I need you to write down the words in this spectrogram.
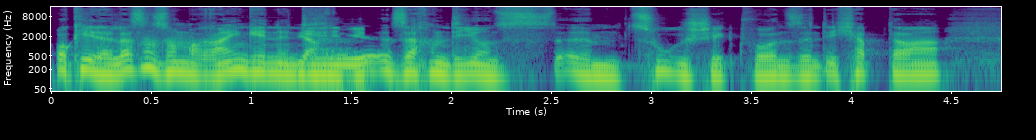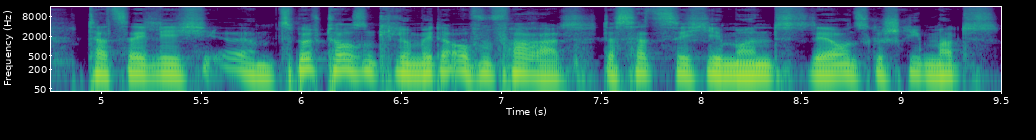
Okay, dann lass uns noch mal reingehen in ja. die Sachen, die uns ähm, zugeschickt worden sind. Ich habe da tatsächlich ähm, 12.000 Kilometer auf dem Fahrrad. Das hat sich jemand, der uns geschrieben hat,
